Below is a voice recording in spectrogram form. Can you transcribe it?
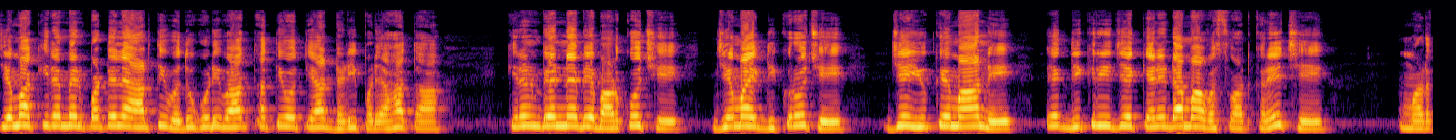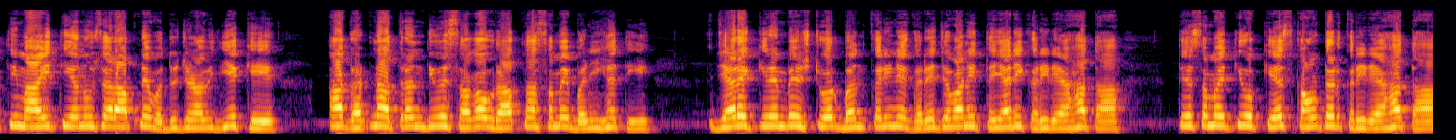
જેમાં કિરણબેન પટેલે આઠથી વધુ ગોળી વાગતા તેઓ ત્યાં ઢળી પડ્યા હતા. કિરણબેનને બે બાળકો છે, જેમાં એક દીકરો છે, જે યુકેમાં અને એક દીકરી જે કેનેડામાં વસવાટ કરે છે. મળતી માહિતી અનુસાર આપને વધુ જણાવી દઈએ કે આ ઘટના ત્રણ દિવસ અગાઉ રાતના સમયે બની હતી, જ્યારે કિરણબેન સ્ટોર બંધ કરીને ઘરે જવાની તૈયારી કરી રહ્યા હતા. તે સમયે તેઓ કેશ કાઉન્ટર કરી રહ્યા હતા.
